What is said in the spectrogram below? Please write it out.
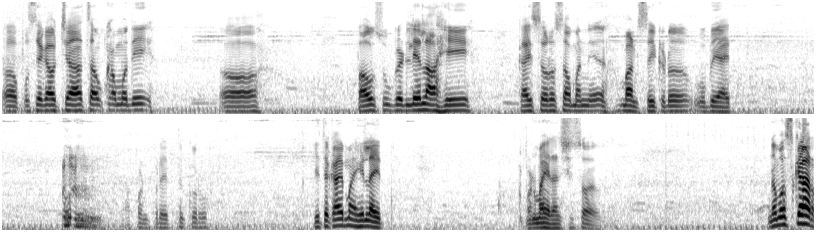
पुसेगावच्या चौकामध्ये पाऊस उघडलेला आहे. काही सर्वसामान्य माणसं इकडं उभे आहेत. आपण प्रयत्न करू. इथं काय महिला आहेत? आपण महिलांशी स्व नमस्कार.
